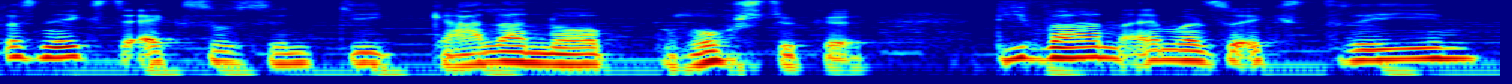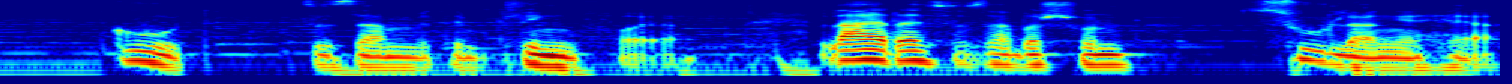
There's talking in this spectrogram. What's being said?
Das nächste Exo sind die Galanor Bruchstücke. Die waren einmal so extrem gut zusammen mit dem Klingenfeuer. Leider ist es aber schon zu lange her.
